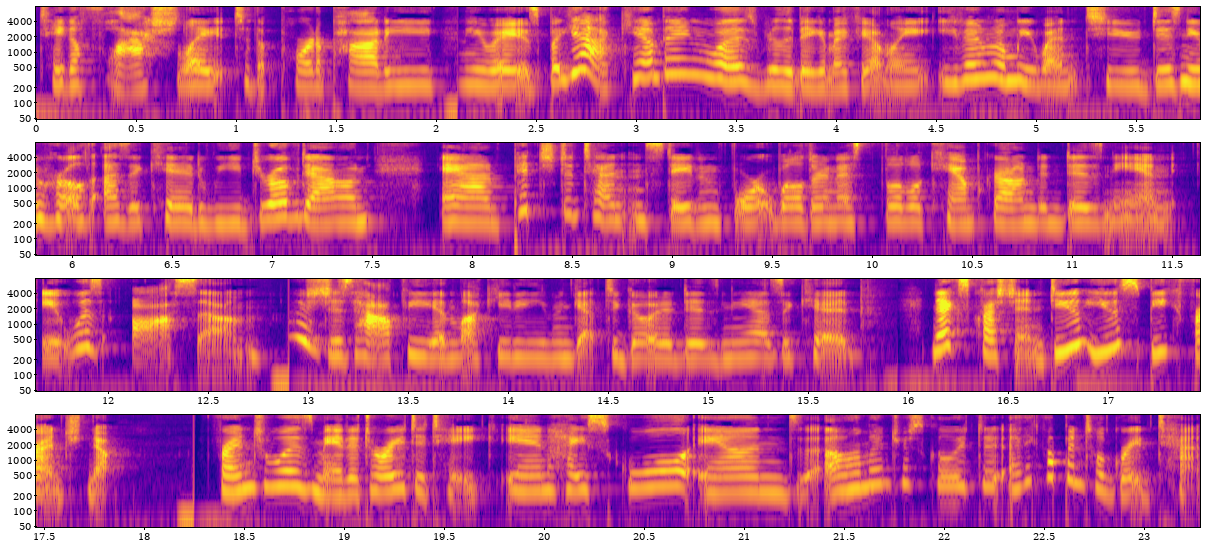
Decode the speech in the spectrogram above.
take a flashlight to the porta potty. Anyways, but yeah, camping was really big in my family. Even when we went to Disney World as a kid, we drove down and pitched a tent and stayed in Fort Wilderness, the little campground in Disney, and it was awesome. I was just happy and lucky to even get to go to Disney as a kid. Next question Do you speak French? No. French was mandatory to take in high school and elementary school, I think up until grade 10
